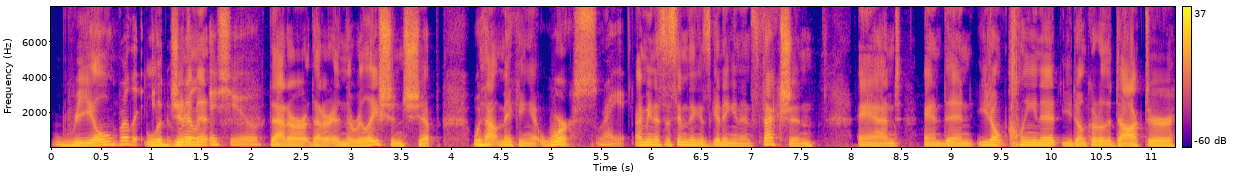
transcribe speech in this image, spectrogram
real Real- legitimate real issue. that are that are in the relationship without making it worse. Right. I mean, it's the same thing as getting an infection and and then you don't clean it, you don't go to the doctor,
